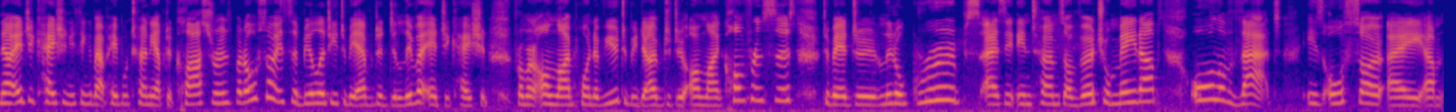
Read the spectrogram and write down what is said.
Now, education, you think about people turning up to classrooms, but also its ability to be able to deliver education from an online point of view, to be able to do online online conferences, to be able to do little groups, as it in terms of virtual meetups. All of that is also a um,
